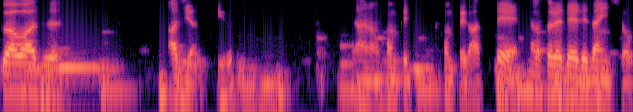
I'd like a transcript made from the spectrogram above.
プアワーズアジアっていう、あの、コンペ、コンペがあって、なんかそれでデザイン賞を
